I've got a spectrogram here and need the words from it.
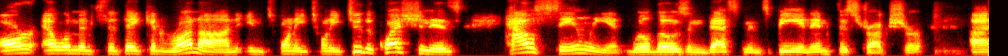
are elements that they can run on in 2022 the question is how salient will those investments be in infrastructure uh,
